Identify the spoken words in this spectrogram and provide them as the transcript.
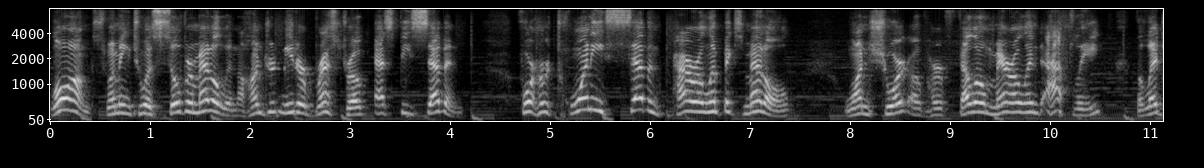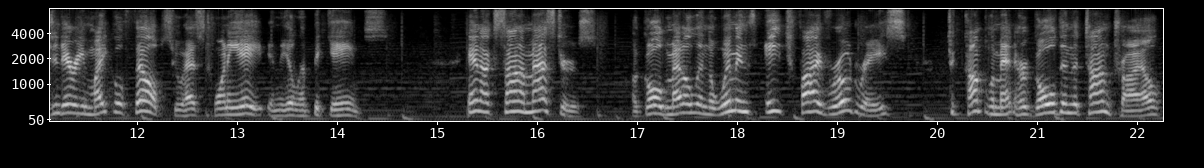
Long swimming to a silver medal in the 100 meter breaststroke SB7 for her 27th Paralympics medal, one short of her fellow Maryland athlete, the legendary Michael Phelps, who has 28 in the Olympic Games. And Oksana Masters, a gold medal in the women's H5 road race to complement her gold in the time trial,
